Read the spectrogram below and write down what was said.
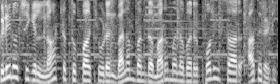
கிளிநொச்சியில் நாட்டு துப்பாக்கியுடன் பலம் வந்த மர்ம நபர் போலீசார் அதிரடி.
